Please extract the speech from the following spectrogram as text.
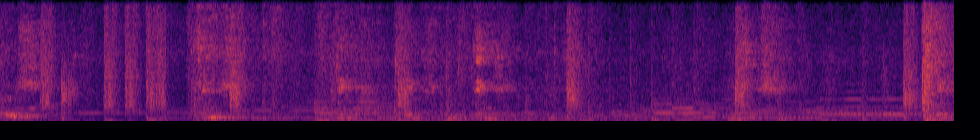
push. Think, think, think, think. Think, think,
